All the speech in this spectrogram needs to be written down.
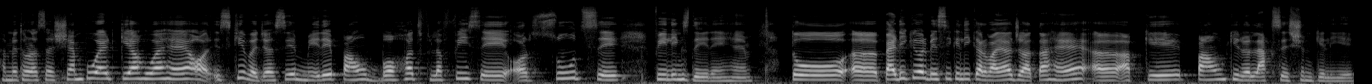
हमने थोड़ा सा शैम्पू ऐड किया हुआ है और इसकी वजह से मेरे पाँव बहुत फ्लफ़ी से और सूद से फीलिंग्स दे रहे हैं। तो पेडिक्योर बेसिकली करवाया जाता है आपके पाँव की रिलैक्सेशन के लिए।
